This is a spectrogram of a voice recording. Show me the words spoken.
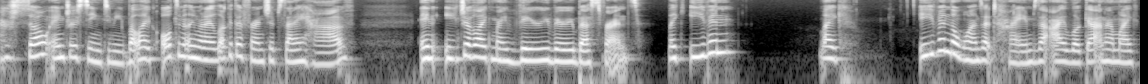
are so interesting to me. But like ultimately when I look at the friendships that I have and each of like my very, very best friends, like even like even the ones at times that I look at and I'm like,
